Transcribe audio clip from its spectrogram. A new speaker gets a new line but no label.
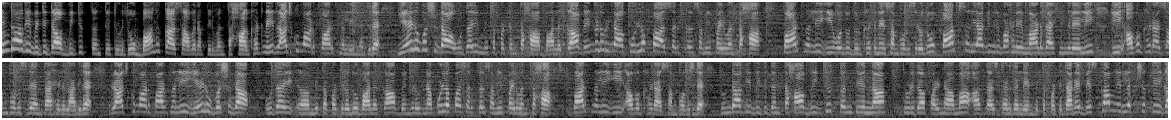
తుండ ತುಂಡಾಗಿ ಬಿದ್ದಿದ್ದ ವಿದ್ಯುತ್ ತಂತಿ ತುಳಿದು ಬಾಲಕ ಸಾವನ್ನಪ್ಪಿರುವಂತಹ ಘಟನೆ ರಾಜ್ಕುಮಾರ್ ಪಾರ್ಕ್ನಲ್ಲಿ ನಡೆದಿದೆ. ಏಳು ವರ್ಷದ ಉದಯ್ ಮೃತಪಟ್ಟಂತಹ ಬಾಲಕ ಬೆಂಗಳೂರಿನ ಕುಳ್ಳಪ್ಪ ಸರ್ಕಲ್ ಸಮೀಪ ಇರುವಂತಹ ಪಾರ್ಕ್ನಲ್ಲಿ ಈ ಒಂದು ದುರ್ಘಟನೆ ಸಂಭವಿಸಿರೋದು ಪಾರ್ಕ್ ಸರಿಯಾಗಿ ನಿರ್ವಹಣೆ ಮಾಡದ ಹಿನ್ನೆಲೆಯಲ್ಲಿ ಈ ಅವಘಡ ಸಂಭವಿಸಿದೆ ಅಂತ ಹೇಳಲಾಗಿದೆ. ರಾಜ್ಕುಮಾರ್ ಪಾರ್ಕ್ನಲ್ಲಿ ಏಳು ವರ್ಷದ ಉದಯ್ ಮೃತಪಟ್ಟಿರೋದು ಬಾಲಕ ಬೆಂಗಳೂರಿನ ಕುಳ್ಳಪ್ಪ ಸರ್ಕಲ್ ಸಮೀಪ ಇರುವಂತಹ ಪಾರ್ಕ್ನಲ್ಲಿ ಈ ಅವಘಡ ಸಂಭವಿಸಿದೆ. ತುಂಡಾಗಿ ಬಿದ್ದಿದ್ದಂತಹ ವಿದ್ಯುತ್ ತಂತಿಯನ್ನ ತುಳಿದ ಪರಿಣಾಮ ಆತ ಸ್ಥಳದಲ್ಲೇ ಮೃತಪಟ್ಟಿದ್ದಾನೆ. ಬೆಸ್ಕಾಂ ನಿರ್ಲಕ್ಷ್ಯಕ್ಕೆ ಈಗ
